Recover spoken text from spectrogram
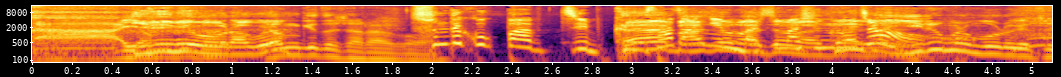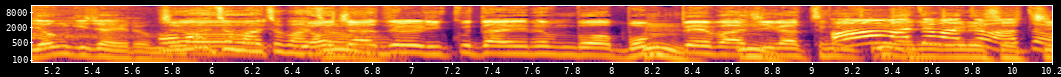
야, 이름이 연기도- 뭐라고요? 연기도 잘하고. 순대국밥집 그 네, 사장님 맞아, 맞아, 말씀하시는 맞아. 거죠? 그러니까 이름을 모르겠어. 연기자 이름. 어, 맞아, 맞아, 맞아. 여자들 입고 다니는 뭐 몸빼 바지 같은 거 아, 입고 맞아, 다니고 맞아, 맞아, 그랬었지.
